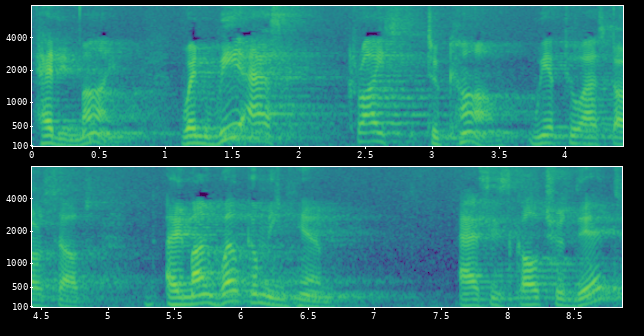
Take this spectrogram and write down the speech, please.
had in mind. When we ask Christ to come, we have to ask ourselves Am I welcoming Him as His culture did?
